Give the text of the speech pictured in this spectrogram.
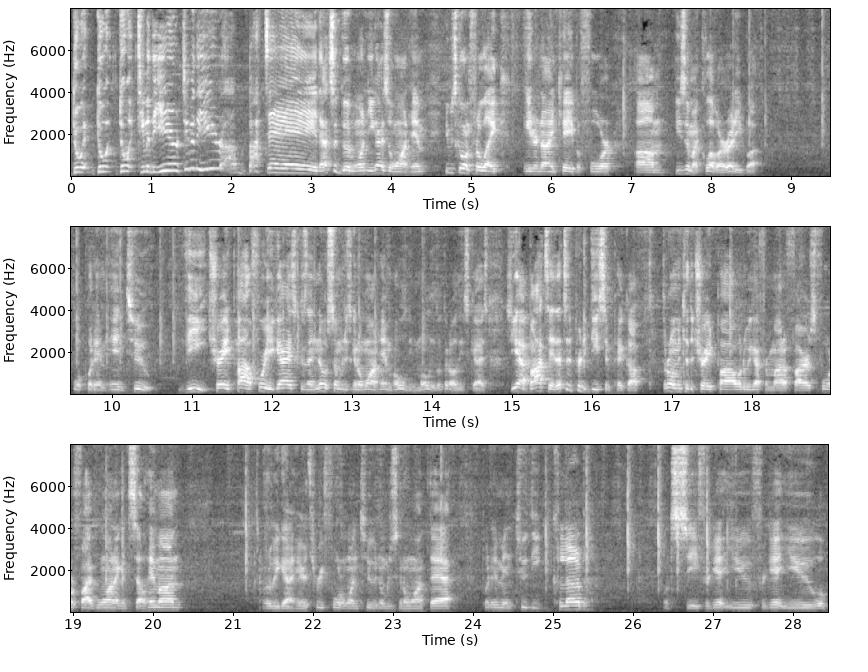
Do it, do it, do it. Team of the year, team of the year. Abate. That's a good one. You guys will want him. He was going for like 8 or 9K before. Um, he's in my club already, but we'll put him into the trade pile for you guys because I know somebody's going to want him. Holy moly, look at all these guys. So yeah, Bate, that's a pretty decent pickup. Throw him into the trade pile. What do we got for modifiers? 451, I can sell him on. What do we got here? 3412, nobody's going to want that. Put him into the club. Let's see, forget you, forget you. Well,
